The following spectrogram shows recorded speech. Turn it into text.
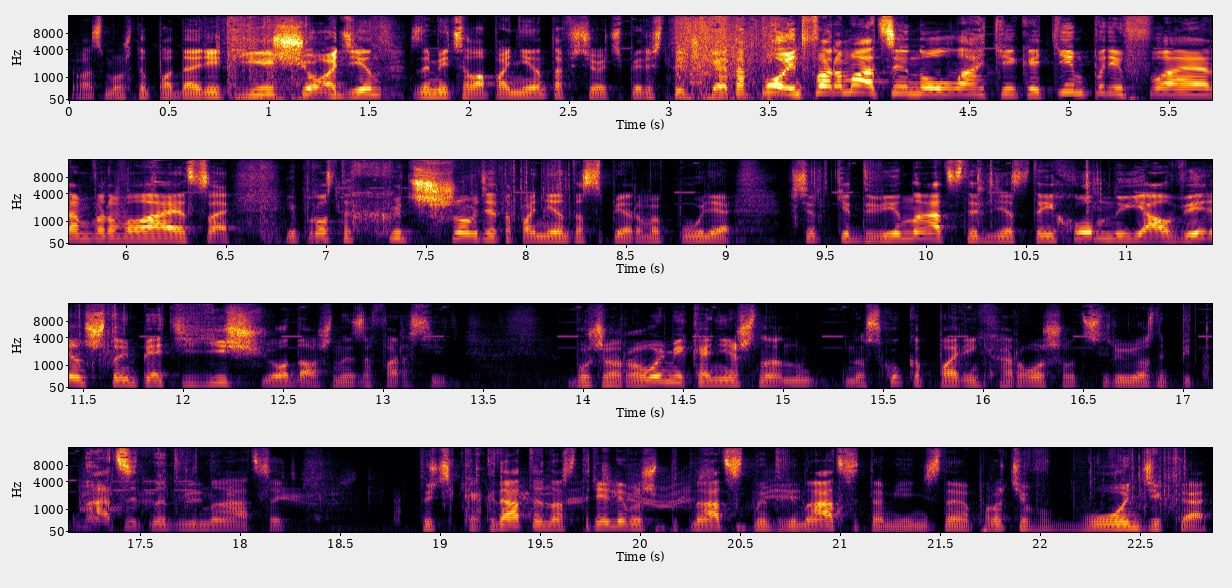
Возможно, подарит еще один. Заметил оппонента. Все, теперь стычка. Это по информации. Но Лаки каким префайером врывается. И просто хедшотит оппонента с первой пули. Все-таки 12 для стейхом. Но я уверен, что М5 еще должны зафорсить. Боже, Роми, конечно, ну, насколько парень хороший, вот серьезно, 15 на 12. То есть, когда ты настреливаешь 15 на 12, там, я не знаю, против Бондика,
